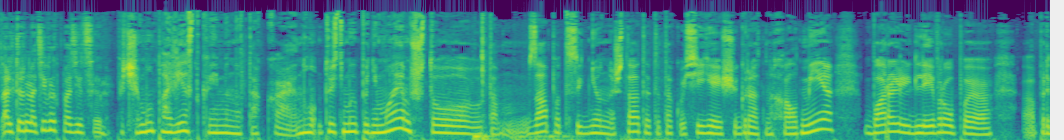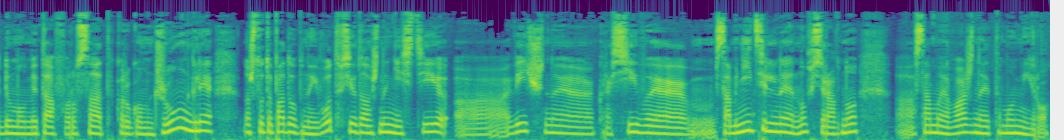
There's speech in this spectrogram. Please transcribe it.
альтернативных позиций. Почему повестка именно такая? Ну, то есть мы понимаем, что там Запад, Соединенные Штаты, это такой сияющий град на холме, Барель для Европы э, придумал метафору сад кругом джунгли, но что-то подобное. И вот все должны должны нести а, вечное, красивое, сомнительное, но все равно а, самое важное этому миру.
